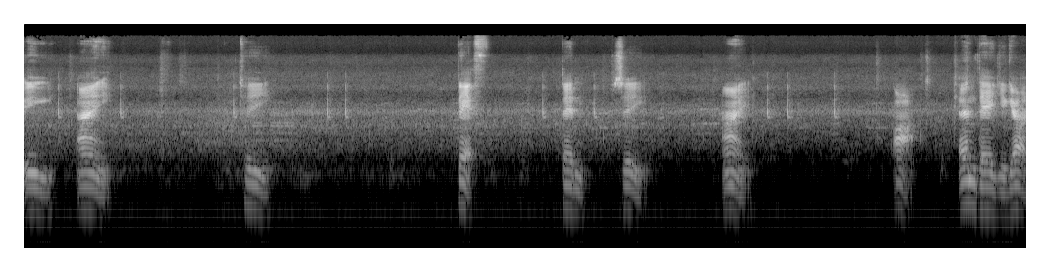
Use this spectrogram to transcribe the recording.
E, A, T, death, then C, A, R. And there you go.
